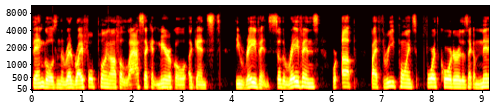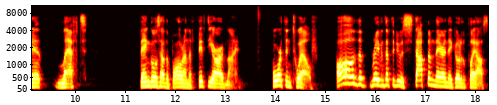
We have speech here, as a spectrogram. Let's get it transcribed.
Bengals and the Red Rifle pulling off a last second miracle against the Ravens. So the Ravens were up by three points, fourth quarter. There's like a minute left. Bengals have the ball around the 50 yard line, fourth and 12. All the Ravens have to do is stop them there and they go to the playoffs.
